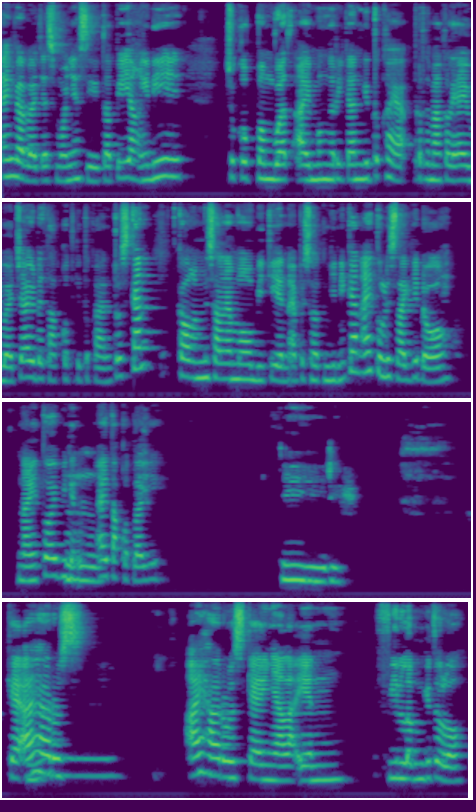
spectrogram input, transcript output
Eh nggak baca semuanya sih, tapi yang ini cukup membuat Ai mengerikan gitu kayak pertama kali Ai baca Ai udah takut gitu kan. Terus kan kalau misalnya mau bikin episode gini kan Ai tulis lagi dong. Nah itu Ai bikin Mm-mm. Ai takut lagi. Ih. Kayak Ai harus Ai harus kayak nyalain film gitu loh.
